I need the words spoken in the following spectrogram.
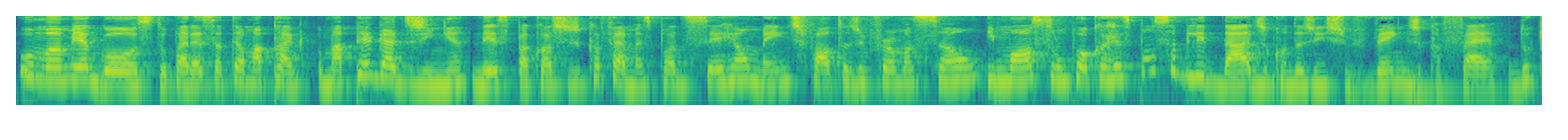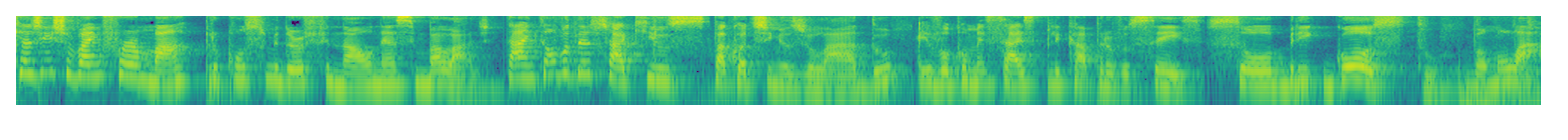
umami é gosto. Parece até uma, uma pegadinha nesse pacote de café, mas pode ser realmente falta de informação e mostra um pouco a responsabilidade quando a gente vende café do que a gente vai informar informar para o consumidor final nessa embalagem. Tá? Então eu vou deixar aqui os pacotinhos de lado e vou começar a explicar para vocês sobre gosto. Vamos lá.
